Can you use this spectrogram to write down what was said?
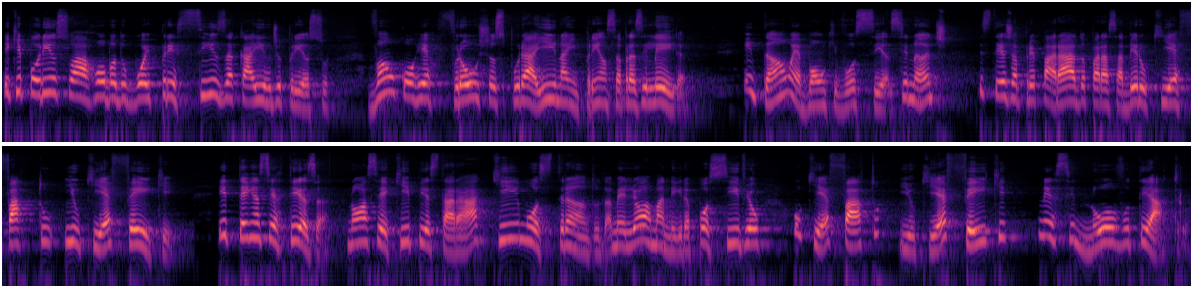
e que por isso a arroba do boi precisa cair de preço vão correr frouxas por aí na imprensa brasileira. Então é bom que você, assinante, esteja preparado para saber o que é fato e o que é fake. E tenha certeza, nossa equipe estará aqui mostrando da melhor maneira possível o que é fato e o que é fake nesse novo teatro.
